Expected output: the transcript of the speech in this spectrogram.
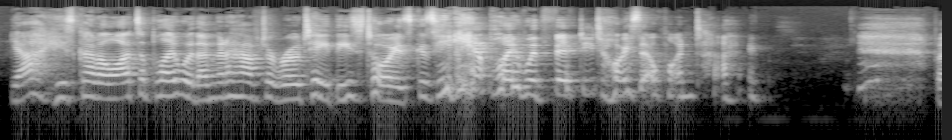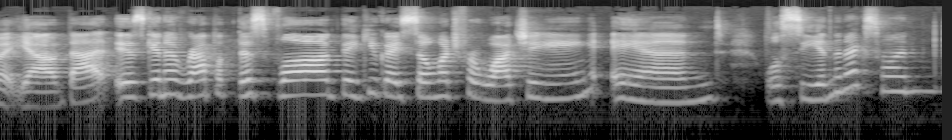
Yeah, he's got a lot to play with. I'm gonna have to rotate these toys because he can't play with 50 toys at one time. But yeah, that is gonna wrap up this vlog. Thank you guys so much for watching and we'll see you in the next one.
